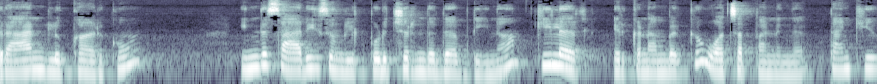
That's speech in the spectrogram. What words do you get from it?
கிராண்ட் லுக்காக இருக்கும். இந்த சாரீஸ் உங்களுக்கு பிடிச்சிருந்தது அப்படின்னா கீழே இருக்க நம்பருக்கு வாட்ஸ்அப் பண்ணுங்கள் தேங்க்யூ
